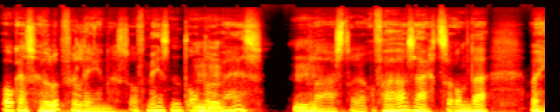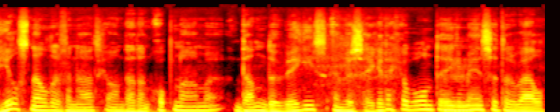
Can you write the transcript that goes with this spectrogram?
Ook als hulpverleners of mensen in het mhm. onderwijs Mhm. luisteren, of huisartsen, omdat we heel snel ervan uitgaan dat een opname dan de weg is en we zeggen dat gewoon tegen Mhm. mensen, terwijl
